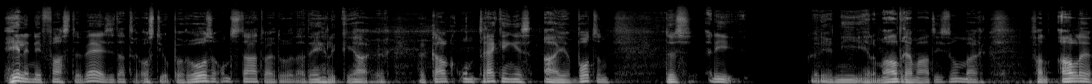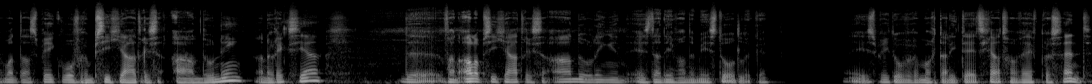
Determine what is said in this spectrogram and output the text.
hele nefaste wijze dat er osteoporose ontstaat, waardoor dat eigenlijk ja, er, kalkonttrekking is aan je botten. Dus die, ik wil hier niet helemaal dramatisch doen, maar van alle, want dan spreken we over een psychiatrische aandoening, anorexia. De, van alle psychiatrische aandoeningen is dat een van de meest dodelijke. Je spreekt over een mortaliteitsgraad van 5%.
